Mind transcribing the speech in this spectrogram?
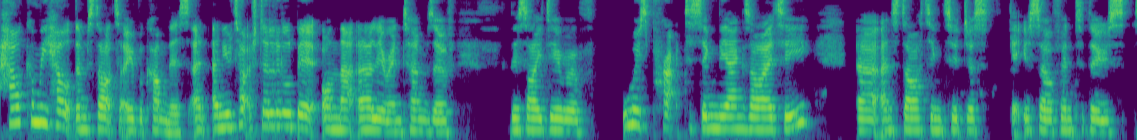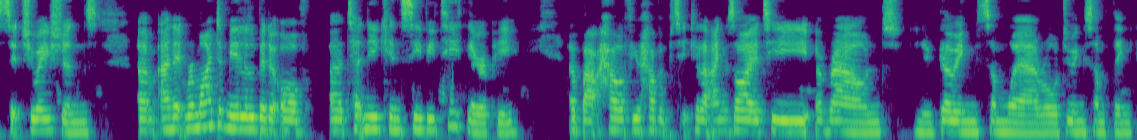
How can we help them start to overcome this? And, and you touched a little bit on that earlier in terms of this idea of almost practicing the anxiety uh, and starting to just get yourself into those situations. Um, and it reminded me a little bit of a technique in CBT therapy about how if you have a particular anxiety around you know going somewhere or doing something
